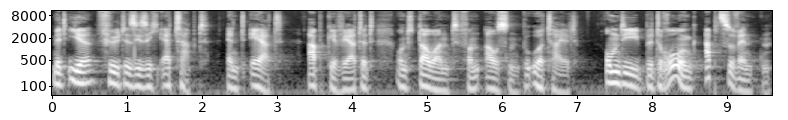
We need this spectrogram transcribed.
Mit ihr fühlte sie sich ertappt, entehrt, abgewertet und dauernd von außen beurteilt. Um die Bedrohung abzuwenden,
